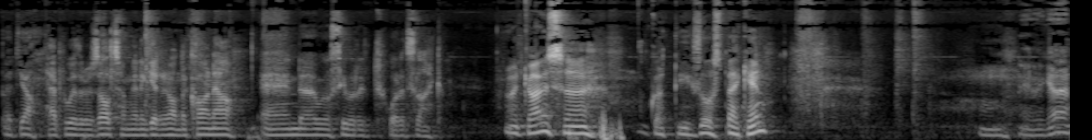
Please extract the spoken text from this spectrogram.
but yeah, happy with the results. I'm going to get it on the car now, and uh, we'll see what it what it's like. All right, guys, uh, I've got the exhaust back in. Mm, there we go.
